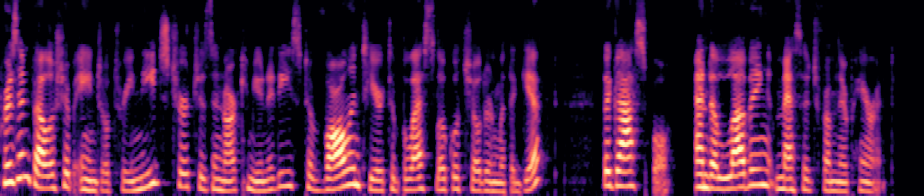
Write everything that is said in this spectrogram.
Prison Fellowship Angel Tree needs churches in our communities to volunteer to bless local children with a gift, the gospel, and a loving message from their parent.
